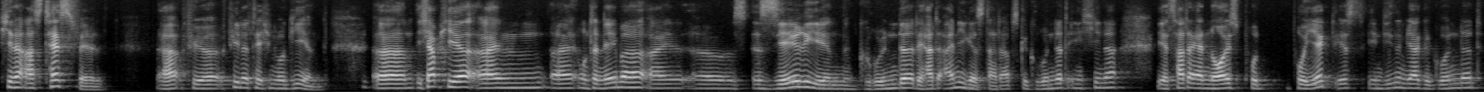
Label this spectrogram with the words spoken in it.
China als Testfeld ja, für viele Technologien. Äh, ich habe hier einen, einen Unternehmer, einen äh, Seriengründer, der hat einige Startups gegründet in China. Jetzt hat er ein neues Pro Projekt, ist in diesem Jahr gegründet.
